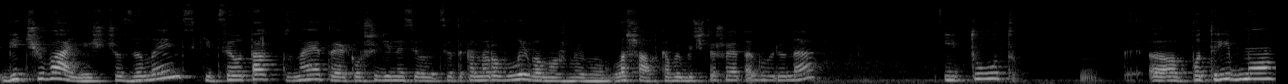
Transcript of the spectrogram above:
відчуває, що Зеленський це отак, знаєте, як лошадіна сила, це така норовлива, можливо, лошадка, вибачте, що я так говорю, да? І тут е, потрібно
